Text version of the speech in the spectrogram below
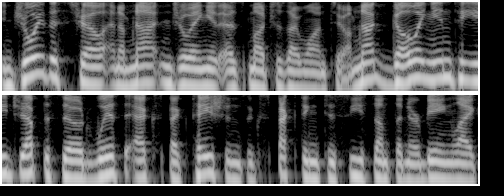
enjoy this show and I'm not enjoying it as much as I want to. I'm not going into each episode with expectations, expecting to see something or being like,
